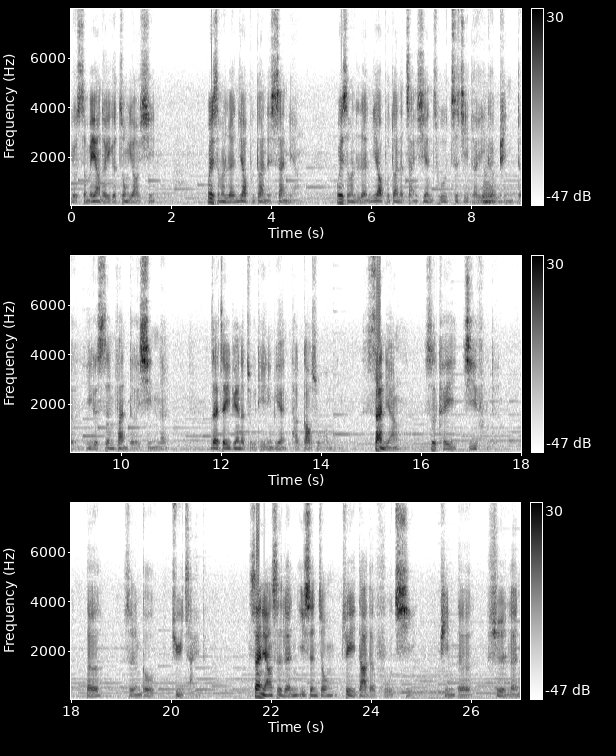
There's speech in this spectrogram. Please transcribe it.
有什么样的一个重要性？为什么人要不断的善良？为什么人要不断的展现出自己的一个品德、一个身范德行呢？在这一篇的主题里面，他告诉我们：善良是可以积福的，德是能够聚财的。善良是人一生中最大的福气，品德是人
